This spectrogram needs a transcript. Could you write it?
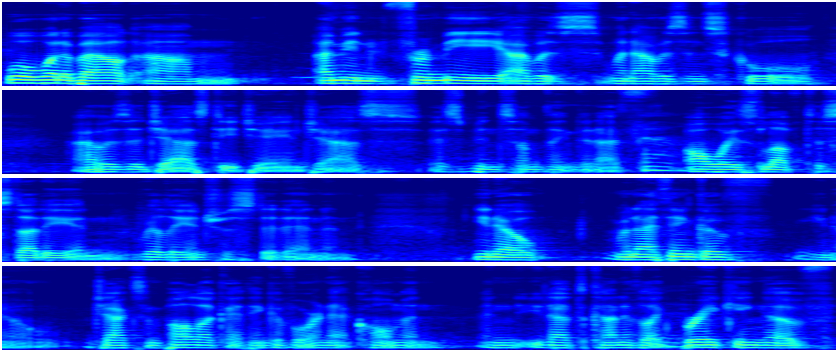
Well, what about? Um, I mean, for me, I was when I was in school, I was a jazz DJ, and jazz has been something that I've Yeah. always loved to study and really interested in. And you know, when I think of you know Jackson Pollock, I think of Ornette Coleman, and that's kind of like Yeah. breaking of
